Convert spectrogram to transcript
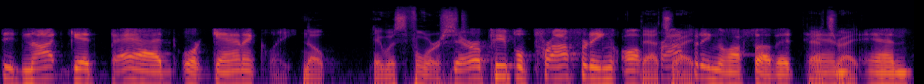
did not get bad organically. Nope, it was forced. There are people profiting off That's right. profiting off of it. That's and, right. And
